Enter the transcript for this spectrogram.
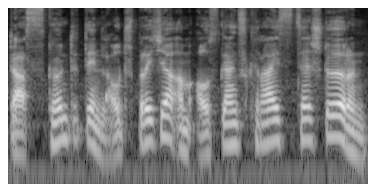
Das könnte den Lautsprecher am Ausgangskreis zerstören.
